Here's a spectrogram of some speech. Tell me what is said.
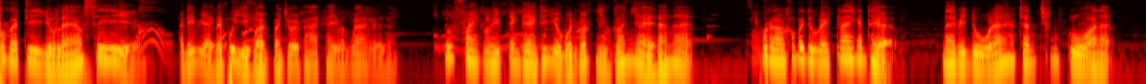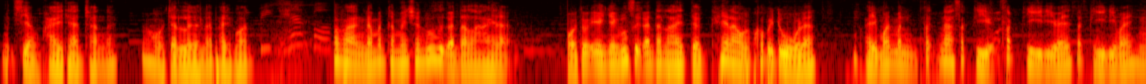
ปกติอยู่แล้วสิ อันนี้อยากได้ผู้หญิงมามาช่วยพาใครมากๆเลยนะ ลูกไฟกระพริบแดงๆที่อยู่บนก้อนหินก้อนใหญ่นั้นน่ะ พวกเราเข้าไปดูใกล้ๆกันเถอะ นายไปดูนะ ฉันฉันกลัวนะเสียงภัยแทนฉันนะ โอ้โหเจริญนะไพมอนระวังนะมันทำให้ฉันรู้สึกอันตรายน่ะโอ้ตัวเองยังรู้สึกอันตรายตึกให้เราเข้าไปดูนะไพมอนมันสักหน้าสักทีสักทีดีไหมสักทีดีไหมหึ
